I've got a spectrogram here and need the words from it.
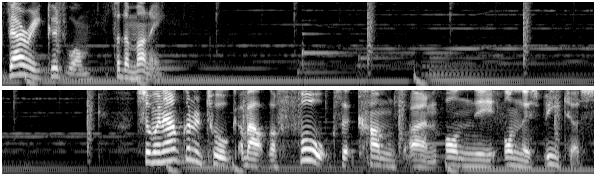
very good one for the money. So we're now going to talk about the fork that comes um, on the on this Vitus.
